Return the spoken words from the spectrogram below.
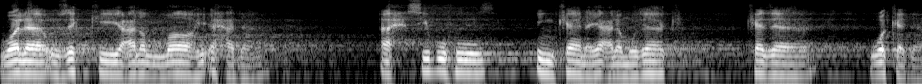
ولا أزكي على الله أحدا. أحسبه إن كان يعلم ذاك كذا وكذا.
